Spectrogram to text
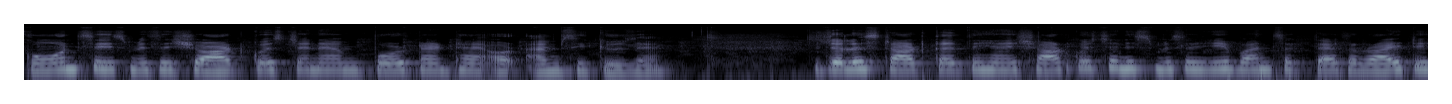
कौन से इसमें से शॉर्ट क्वेश्चन है इंपॉर्टेंट हैं और एम हैं। तो चलो स्टार्ट करते हैं। शॉर्ट क्वेश्चन इसमें से ये बन सकता है कि write a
